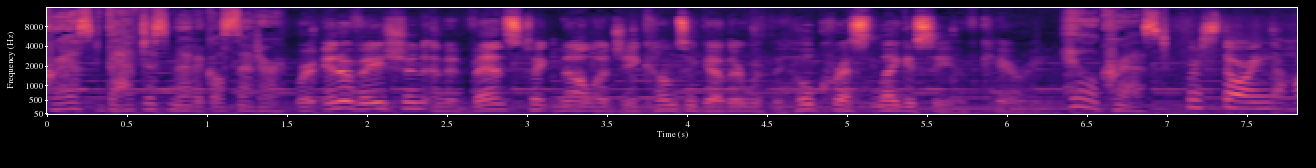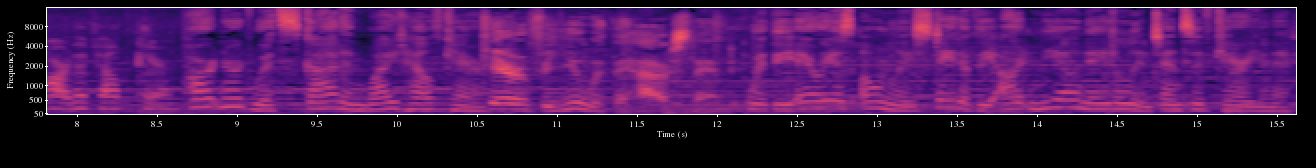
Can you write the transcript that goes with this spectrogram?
Hillcrest Baptist Medical Center. Where innovation and advanced technology come together with the Hillcrest legacy of caring. Hillcrest. Restoring the heart of healthcare. Partnered with Scott and White Healthcare. Caring for you with the higher standard. With the area's only state of the art neonatal intensive care unit.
